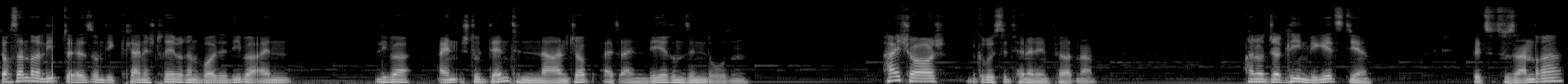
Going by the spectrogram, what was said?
Doch Sandra liebte es und die kleine Streberin wollte lieber einen, lieber einen studentennahen Job als einen leeren, sinnlosen. Hi George, begrüßte Tenne den Pförtner. Hallo Jacqueline, wie geht's dir? Willst du zu Sandra?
